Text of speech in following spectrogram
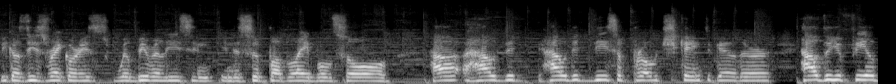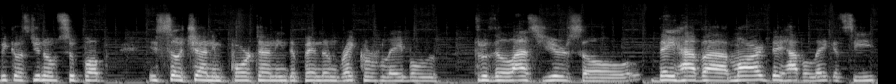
because this record is will be released in, in the Sub Pop label. So, how how did how did this approach came together? How do you feel? Because you know, Sub Pop is such an important independent record label through the last year. So they have a mark, they have a legacy.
